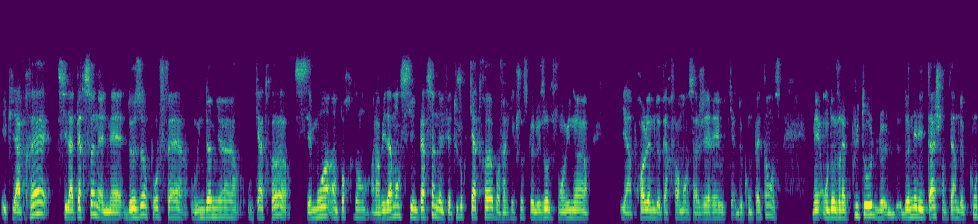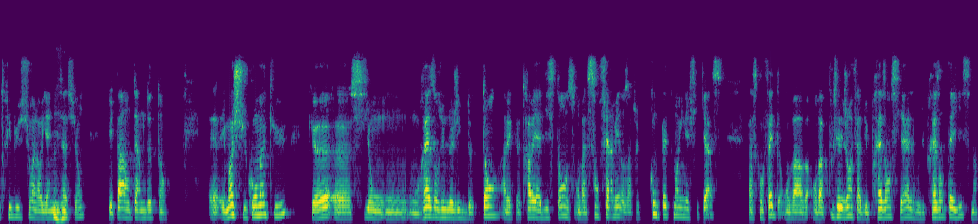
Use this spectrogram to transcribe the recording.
Et puis après, si la personne, elle met deux heures pour le faire, ou une demi-heure, ou quatre heures, c'est moins important. Alors évidemment, si une personne, elle fait toujours quatre heures pour faire quelque chose que les autres font une heure, il y a un problème de performance à gérer ou de compétences. Mais on devrait plutôt donner les tâches en termes de contribution à l'organisation mhm. et pas en termes de temps. Euh, et moi, je suis convaincu que euh, si on, reste dans une logique de temps avec le travail à distance, on va s'enfermer dans un truc complètement inefficace parce qu'en fait, on va, on va pousser les gens à faire du présentiel ou du présentéisme,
